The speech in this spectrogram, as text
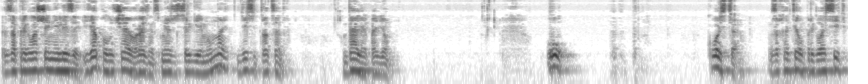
за приглашение Лизы. Я получаю разницу между Сергеем и мной 10%. Далее пойдем. У Костя захотел пригласить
